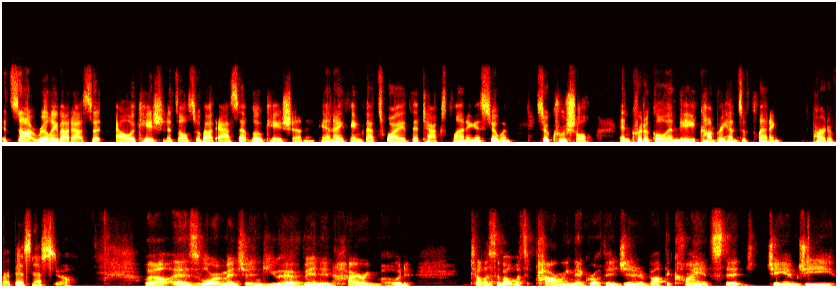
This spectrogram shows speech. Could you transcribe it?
it's not really about asset allocation. It's also about asset location. And I think that's why the tax planning is so, so crucial and critical in the comprehensive planning part of our business. Yeah. Well, as Laura mentioned, you have been in hiring mode tell us about what's powering that growth engine and about the clients that JMG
